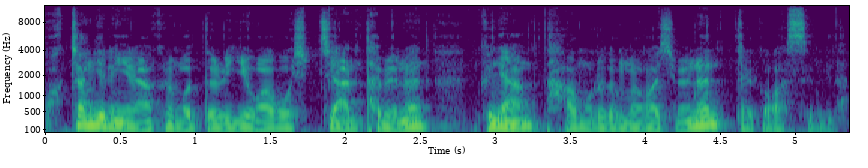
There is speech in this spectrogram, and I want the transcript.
확장 기능이나 그런 것들을 이용하고 싶지 않다면은 그냥 다음으로 넘어가시면 될 것 같습니다.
